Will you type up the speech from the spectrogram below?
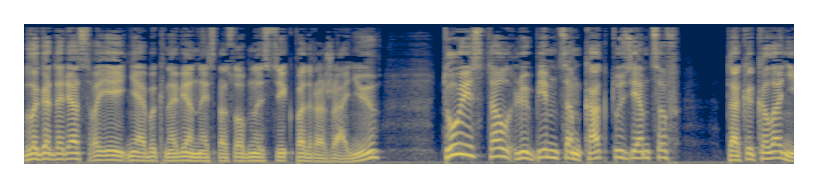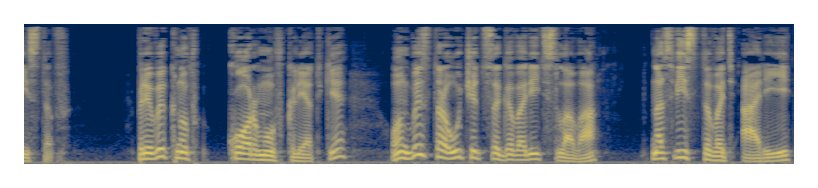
Благодаря своей необыкновенной способности к подражанию, Туи стал любимцем как туземцев, так и колонистов. Привыкнув к корму в клетке, он быстро учится говорить слова, насвистывать арии,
